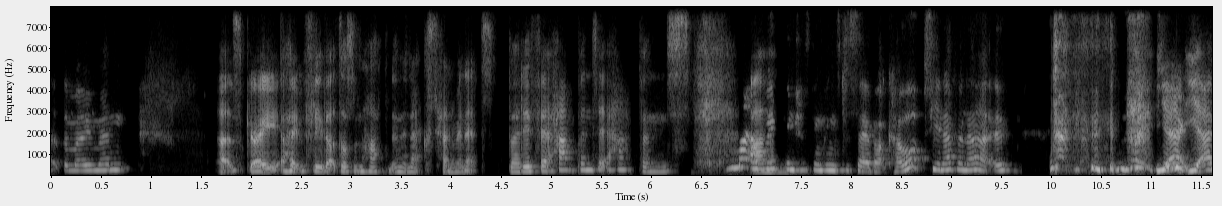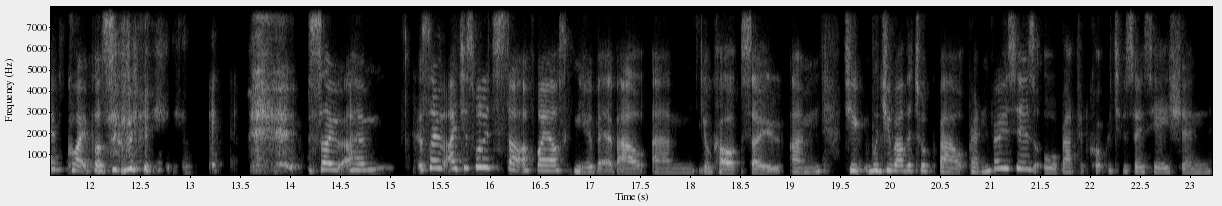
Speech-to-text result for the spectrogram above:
at the moment. That's great. Hopefully that doesn't happen in the next 10 minutes. But if it happens, it happens. You might have Um, really interesting things to say about co-ops, you never know. yeah, yeah, quite possibly. so um so I just wanted to start off by asking you a bit about um your co-op. So um do you would you rather talk about Bread and Roses or Bradford Cooperative Association?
